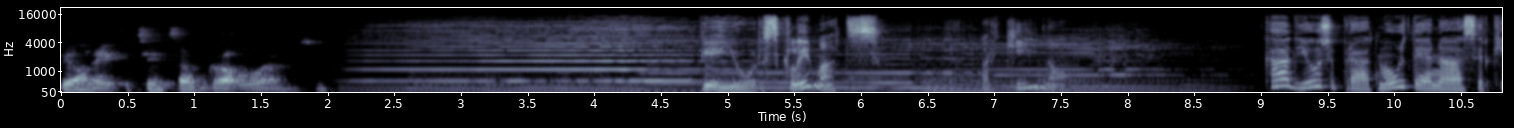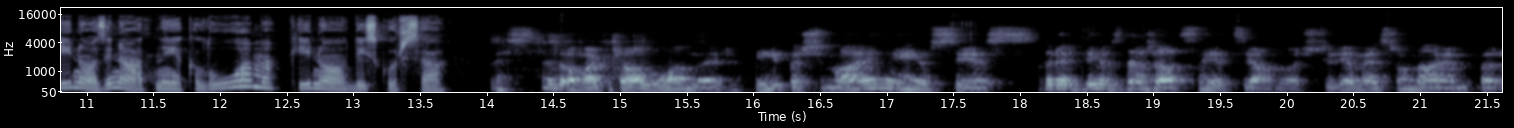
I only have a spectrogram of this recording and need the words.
pilnīgi cits apgalvojums. Pie jūras klimats par kino. Kāda, jūsuprāt, mūsdienās ir kino zinātnieka loma kino diskursā? Es nedomāju, ka tā loma ir īpaši mainījusies. Tur ir divas dažādas lietas jānošķir. Ja mēs runājam par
